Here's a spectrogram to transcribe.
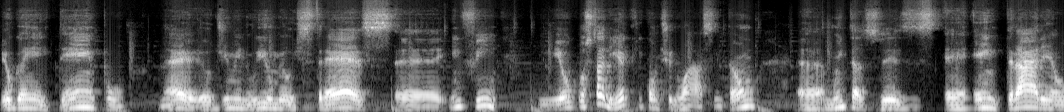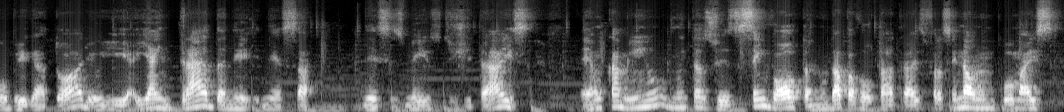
eu ganhei tempo, né? Eu diminuí o meu estresse, é, enfim, e eu gostaria que continuasse. Então, é, muitas vezes é, entrar é obrigatório e, e a entrada ne, nessa, nesses meios digitais é um caminho muitas vezes sem volta. Não dá para voltar atrás e falar assim, não, não vou mais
